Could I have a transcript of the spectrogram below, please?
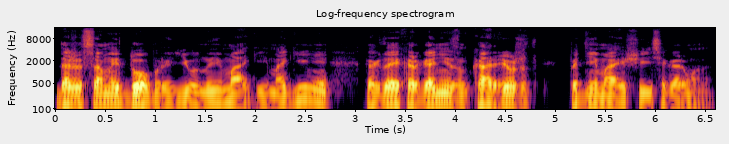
даже самые добрые юные маги и магини, когда их организм корежит поднимающиеся гормоны.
